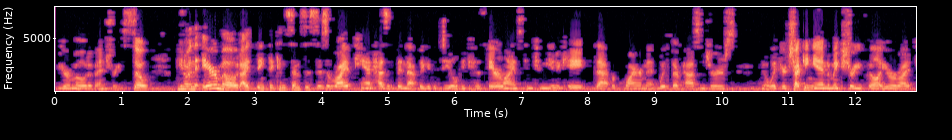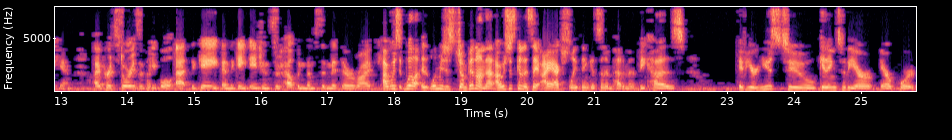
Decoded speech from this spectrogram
your mode of entry. So, you know, in the air mode, I think the consensus is ArriveCan hasn't been that big of a deal because airlines can communicate that requirement with their passengers. You know, if you're checking in, to make sure you fill out your arrive can. I've heard stories of people at the gate and the gate agents are helping them submit their ArriveCan. I was well. Let me just jump in on that. I was just going to say I actually think it's an impediment because if you're used to getting to the air, airport,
